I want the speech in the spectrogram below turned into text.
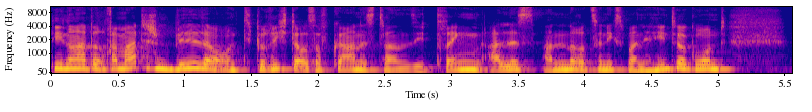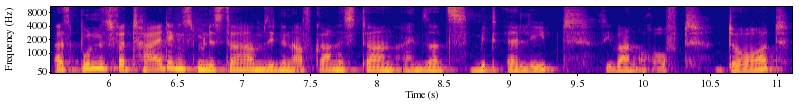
Die dramatischen Bilder und Berichte aus Afghanistan, sie drängen alles andere zunächst mal in den Hintergrund. Als Bundesverteidigungsminister haben Sie den Afghanistan-Einsatz miterlebt. Sie waren auch oft dort.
